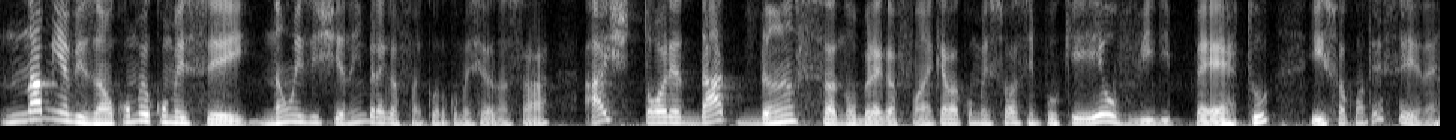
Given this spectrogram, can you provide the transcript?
Na minha visão, como eu comecei, não existia nem brega funk quando eu comecei a dançar. A história da dança no brega funk, ela começou assim porque eu vi de perto isso acontecer, né?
